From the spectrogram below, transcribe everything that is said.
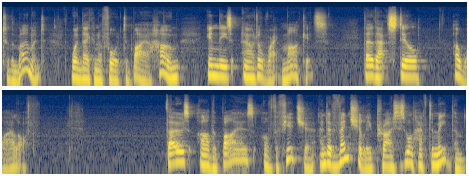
to the moment when they can afford to buy a home in these out of whack markets, though that's still a while off. Those are the buyers of the future, and eventually prices will have to meet them.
